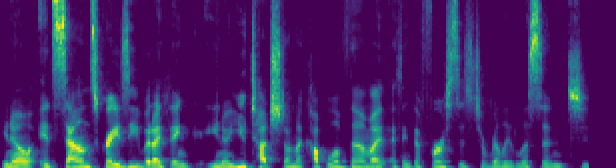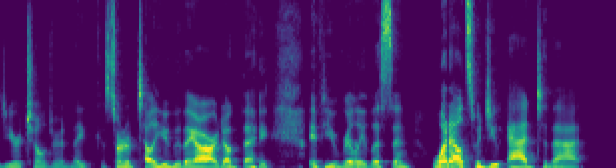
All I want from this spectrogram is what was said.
you know, it sounds crazy, but I think, you know, you touched on a couple of them. I, I, think the first is to really listen to your children. They sort of tell you who they are, don't they? If you really listen. What else would you add to that?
